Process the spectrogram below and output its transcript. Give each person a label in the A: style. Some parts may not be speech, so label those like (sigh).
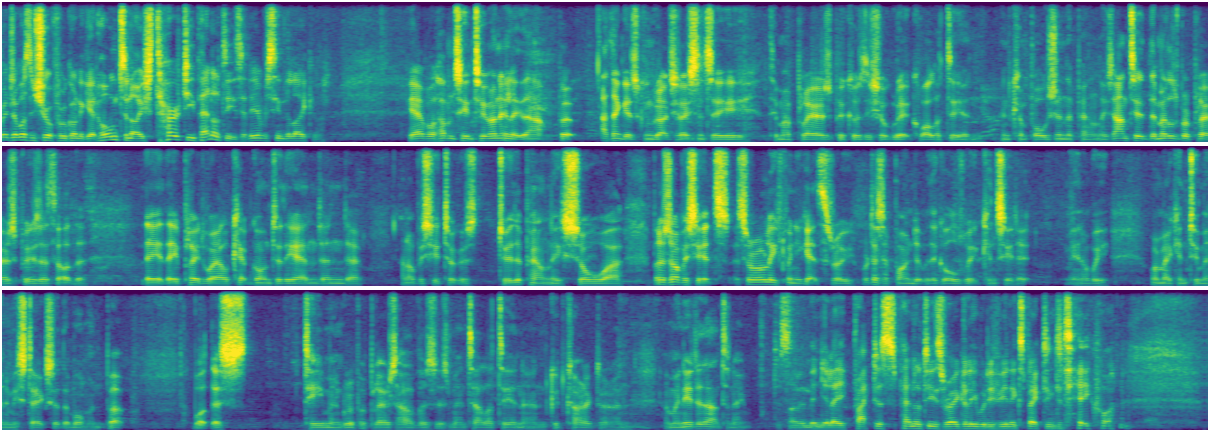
A: Brent, I wasn't sure if we were going to get home tonight. (laughs) 30 penalties. Have you ever seen the like of it?
B: Yeah, well, haven't seen too many like that, but I think it's congratulations to, to my players because they show great quality and, and composure in the penalties, and to the Middlesbrough players because I thought that they, they played well, kept going to the end, and uh, and obviously took us to the penalties. So, uh, but it's obviously it's it's a relief when you get through. We're disappointed with the goals we conceded. You know, we we're making too many mistakes at the moment, but what this team and group of players have is, is mentality and, and good character, and, and we needed that tonight.
A: Does Simon Mignolet practice penalties regularly? Would you have been expecting to (laughs) take one?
